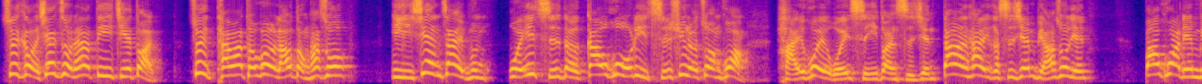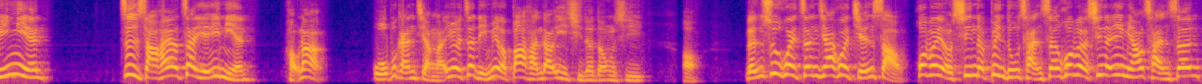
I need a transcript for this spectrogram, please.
所以各位，现在只有来到第一阶段。所以台湾投控的老董他说，以现在维持的高获利持续的状况。还会维持一段时间，当然它有一个时间表，他说连包括连明年至少还要再延一年。好，那我不敢讲了，因为这里面有包含到疫情的东西哦，人数会增加会减少，会不会有新的病毒产生？会不会有新的疫苗产生？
